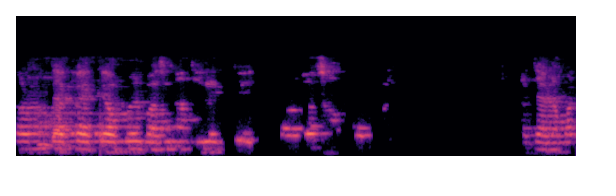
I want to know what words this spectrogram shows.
কারণ দেখো, একে অপরের পাশে না থাকলে একটু এগিয়ে সম্ভব আর যারা আমার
